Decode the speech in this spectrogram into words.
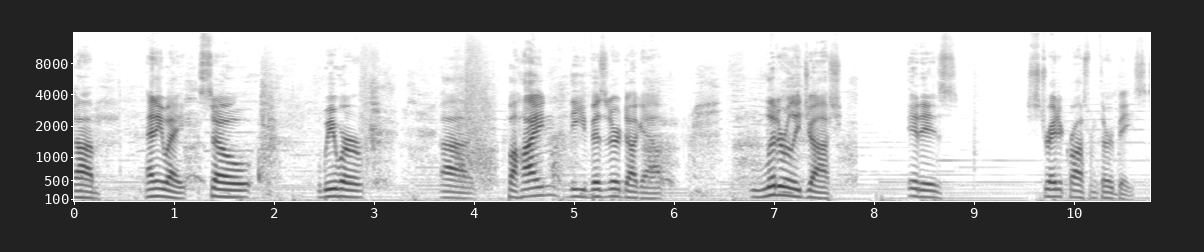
Um, anyway, so we were uh, behind the visitor dugout. Literally, Josh, it is straight across from third base.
